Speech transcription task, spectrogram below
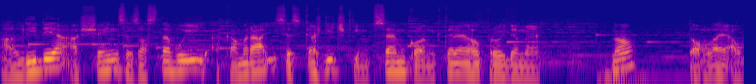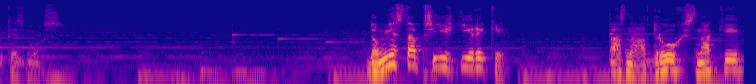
a Lydia a Shane se zastavují a kamarádí se s každičkým psem, kolem kterého projdeme. No, tohle je autismus. Do města přijíždí Ricky. Ta zná druh, znaky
